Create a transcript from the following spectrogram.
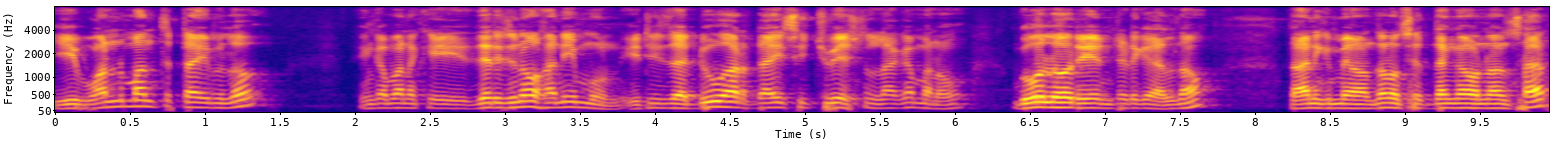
ఈ వన్ మంత్ టైంలో ఇంకా మనకి there is no honeymoon it is a do or die situation లాగా మనం గోల్ ఓరియంటెడ్గా వెళ్దాం. దానికి మేము అందరం సిద్ధంగా ఉన్నాం సార్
